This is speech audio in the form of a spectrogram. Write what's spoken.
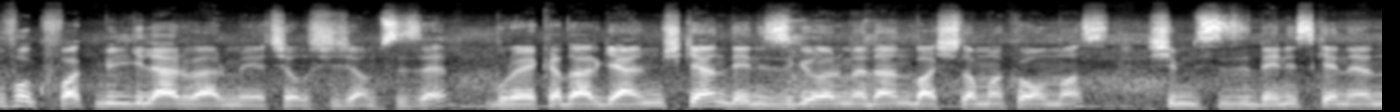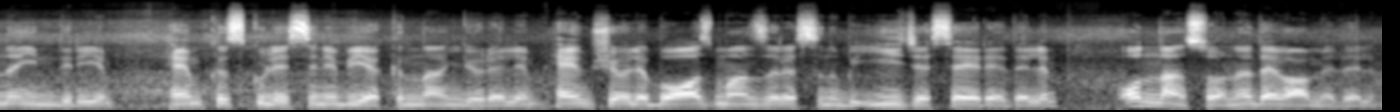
ufak ufak bilgiler vermeye çalışacağım size. Buraya kadar gelmişken denizi görmeden başlamak olmaz. Şimdi sizi deniz kenarına indireyim. Hem Kız Kulesi'ni bir yakından görelim, hem şöyle boğaz manzarasını bir iyice seyredelim. Ondan sonra devam edelim.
